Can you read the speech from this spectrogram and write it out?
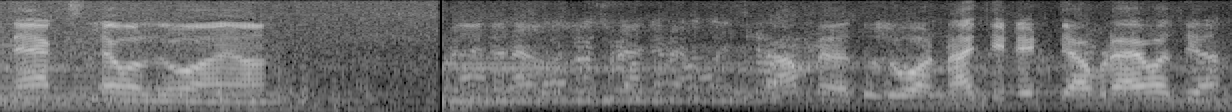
નેક્સ્ટ લેવલ જોવો જોવા નાચી ટેટથી આપણે આવ્યા ત્યાં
